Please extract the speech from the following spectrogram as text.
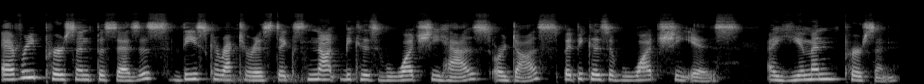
Every person possesses these characteristics not because of what she has or does, but because of what she is a human person.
